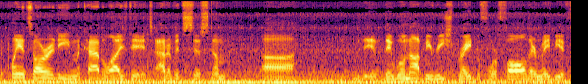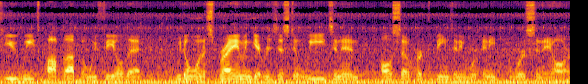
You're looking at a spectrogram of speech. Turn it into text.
the plant's already metabolized it. It's out of its system. Uh, they, they will not be resprayed before fall. There may be a few weeds pop up, but we feel that we don't want to spray them and get resistant weeds and then also hurt the beans any, any worse than they are.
